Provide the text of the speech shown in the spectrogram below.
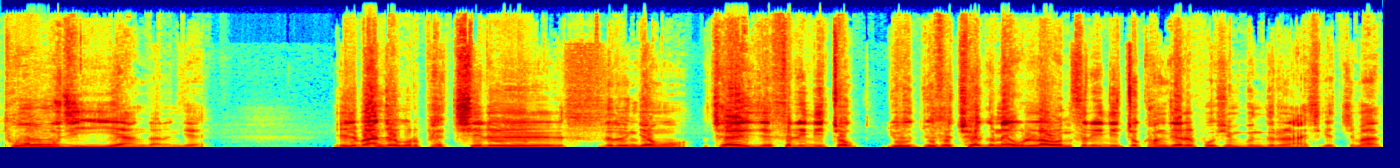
도무지 이해 안 가는 게 일반적으로 배치를 쓰는 경우 제 이제 3D 쪽 요, 요새 최근에 올라온 3D 쪽 강좌를 보신 분들은 아시겠지만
